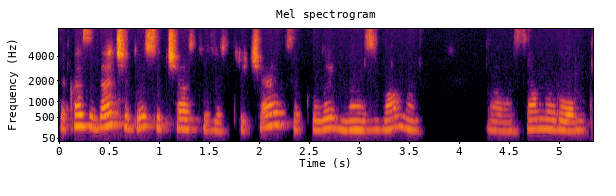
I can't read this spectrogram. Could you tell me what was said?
Така задача досить часто зустрічається, коли в нас з вами а, саме ромб.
